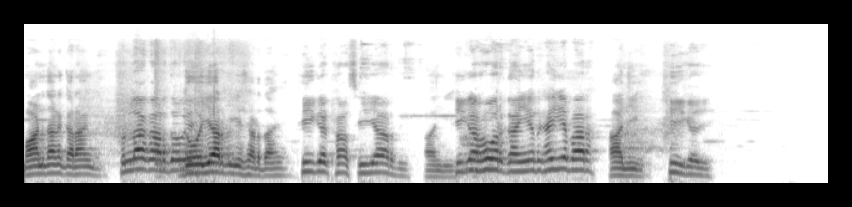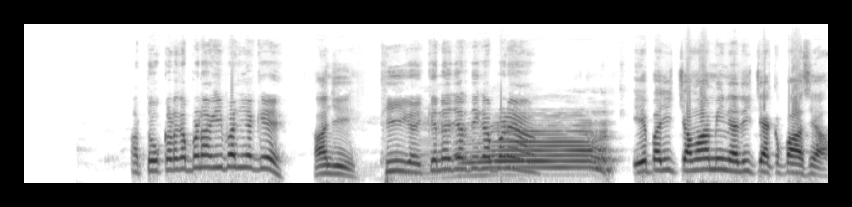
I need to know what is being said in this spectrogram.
ਮਾਨਦਾਨ ਕਰਾਂਗੇ। ਖੁੱਲਾ ਕਰ ਦੋਗੇ 2000 ਰੁਪਏ ਛੱਡ ਦਾਂਗੇ। ਠੀਕ ਹੈ 88000 ਦੀ। ਹਾਂਜੀ। ਠੀਕ ਹੈ ਹੋਰ ਗਾਈਆਂ ਦਿਖਾਈਏ ਬਾਹਰ? ਹਾਂਜੀ। ਠੀਕ ਹੈ ਜੀ। ਆ ਤੋਕੜ ਕੱਪਣਾ ਗਈ ਭਾਜੀ ਅੱਗੇ? ਹਾਂਜੀ। ਠੀਕ ਹੈ ਕਿੰਨੇ ਚਿਰ ਦੀ ਕੱਪਣਿਆ ਇਹ ਭਾਜੀ ਚਵਾਂ ਮਹੀਨਿਆਂ ਦੀ ਚੈੱਕ ਪਾਸ ਆ।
